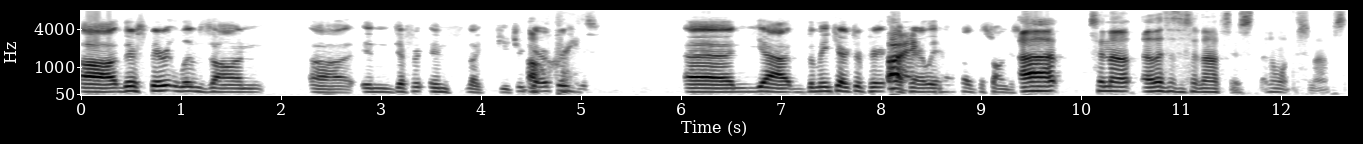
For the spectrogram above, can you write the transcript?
uh, their spirit lives on uh, in different in like future Oh, characters, great. and yeah, the main character appa- All right. apparently has like the strongest. Uh, synop- uh, this is a synopsis. I don't want the synopsis.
